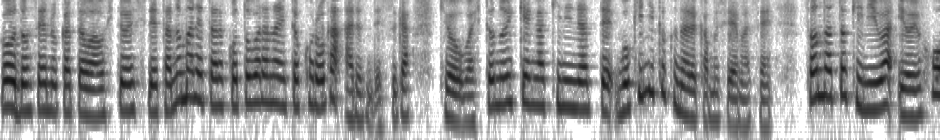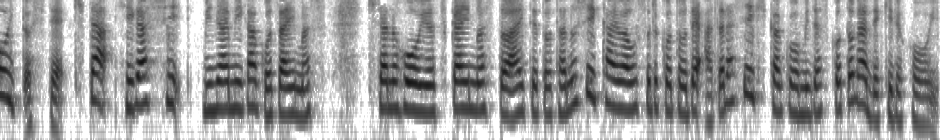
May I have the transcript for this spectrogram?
合同性の方はお人よしで頼まれたら断らないところがあるんですが今日は人の意見が気になって動きにくくなるかもしれませんそんな時には良い方位として北東南がございます。北の方位を使いますと相手と楽しい会話をすることで新しい企画を生み出すことができる方位。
